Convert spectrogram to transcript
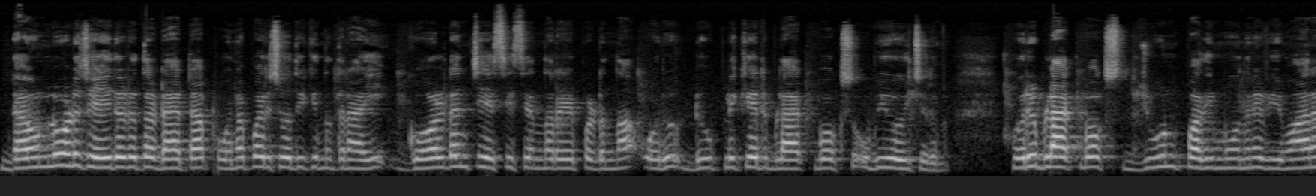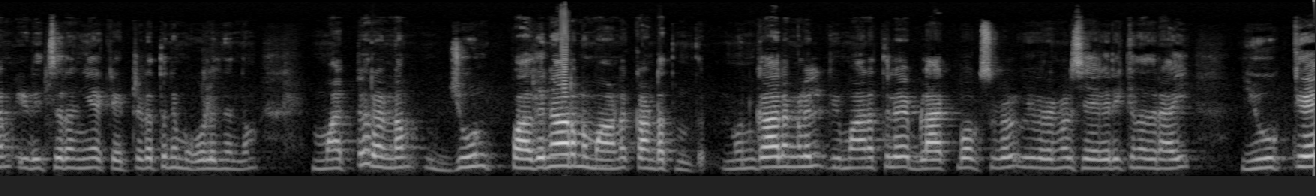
ഡൗൺലോഡ് ചെയ്തെടുത്ത ഡാറ്റ പുനഃപരിശോധിക്കുന്നതിനായി ഗോൾഡൻ ചേസിസ് എന്നറിയപ്പെടുന്ന ഒരു ഡ്യൂപ്ലിക്കേറ്റ് ബ്ലാക്ക് ബോക്സ് ഉപയോഗിച്ചിരുന്നു. ഒരു ബ്ലാക്ക് ബോക്സ് ജൂൺ പതിമൂന്നിന് വിമാനം ഇടിച്ചിറങ്ങിയ കെട്ടിടത്തിന് മുകളിൽ നിന്നും മറ്റൊരെണ്ണം ജൂൺ പതിനാറിനുമാണ് കണ്ടെത്തുന്നത്. മുൻകാലങ്ങളിൽ വിമാനത്തിലെ ബ്ലാക്ക് ബോക്സുകൾ വിവരങ്ങൾ ശേഖരിക്കുന്നതിനായി U K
